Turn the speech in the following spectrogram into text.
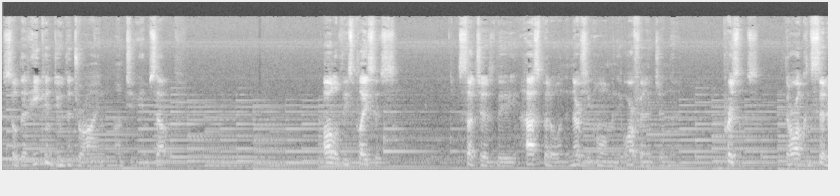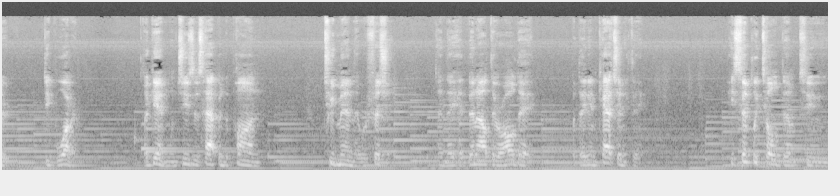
so that he can do the drawing unto himself. All of these places, such as the hospital and the nursing home and the orphanage and the prisons, they're all considered deep water. Again, when Jesus happened upon two men that were fishing, and they had been out there all day, but they didn't catch anything, he simply told them to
